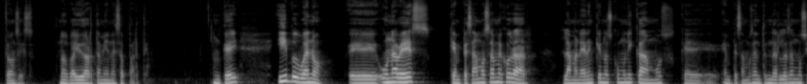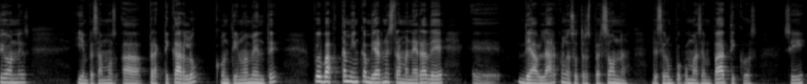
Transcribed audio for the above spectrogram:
Entonces, nos va a ayudar también esa parte. ¿Ok? Y pues bueno, eh, una vez que empezamos a mejorar la manera en que nos comunicamos, que empezamos a entender las emociones y empezamos a practicarlo continuamente, pues va a también cambiar nuestra manera de, eh, de hablar con las otras personas de ser un poco más empáticos, ¿sí?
